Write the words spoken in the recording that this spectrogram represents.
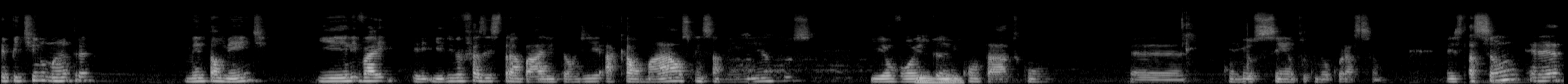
repetindo o mantra mentalmente, e ele vai, ele vai fazer esse trabalho, então, de acalmar os pensamentos e eu vou entrando uhum. em contato com é, com o meu centro, com o meu coração. Meditação é,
